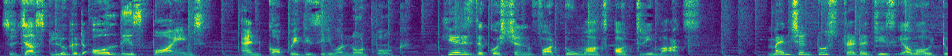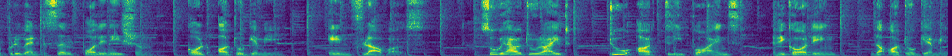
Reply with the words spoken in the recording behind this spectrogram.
So just look at all these points and copy this in your notebook. Here is the question for 2 marks or 3 marks. Mention two strategies evolved to prevent self-pollination called autogamy in flowers. So we have to write two or three points regarding the autogamy.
